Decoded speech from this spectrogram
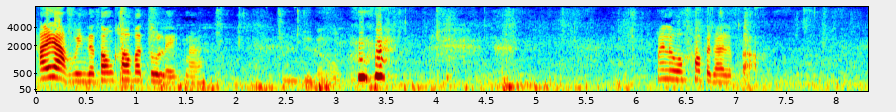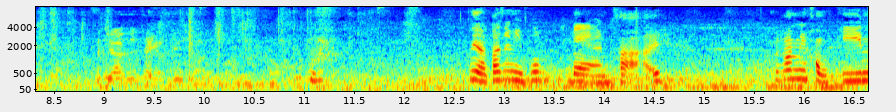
ถ้าอยากวินจะต้องเข้าประตูเล็กนะ We didn't open. ไม่รู้ว่าเข้าไปได้หรือเปล่า You have to take a picture of this one. เนี่ยก็จะมีพวกแบรนด์ขาย แล้วก็มีของกิน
